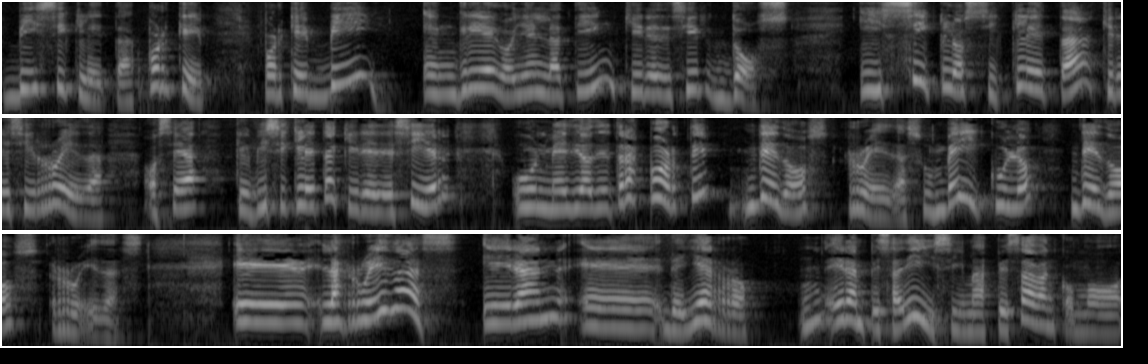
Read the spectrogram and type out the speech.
bicicleta. ¿Por qué? Porque bi en griego y en latín quiere decir dos y ciclocicleta quiere decir rueda, o sea que bicicleta quiere decir un medio de transporte de dos ruedas, un vehículo de dos ruedas. Eh, las ruedas eran eh, de hierro, eran pesadísimas, pesaban como,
